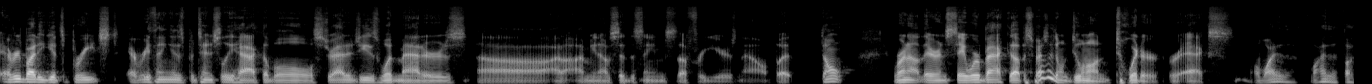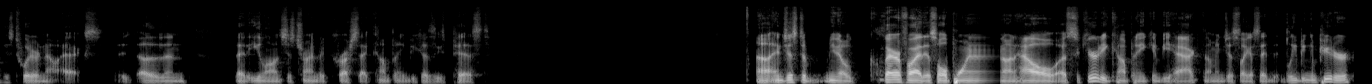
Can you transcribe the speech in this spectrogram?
everybody gets breached. Everything is potentially hackable. Strategy is what matters. Uh, I, I mean, I've said the same stuff for years now, but don't run out there and say we're back up. Especially don't do it on Twitter or X. Why the why the fuck is Twitter now X? Other than that Elon's just trying to crush that company because he's pissed. Uh, and just to you know clarify this whole point on how a security company can be hacked. I mean, just like I said, Bleeping Computer,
